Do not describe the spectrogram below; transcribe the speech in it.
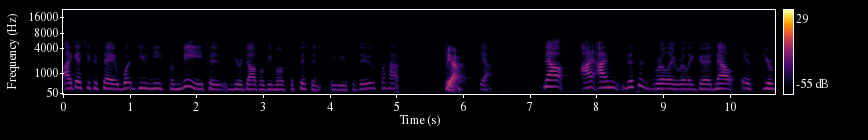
I guess you could say, what do you need from me so your job will be most efficient for you to do, perhaps? Yeah. Yeah. Now, I, I'm. This is really really good. Now, if you're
